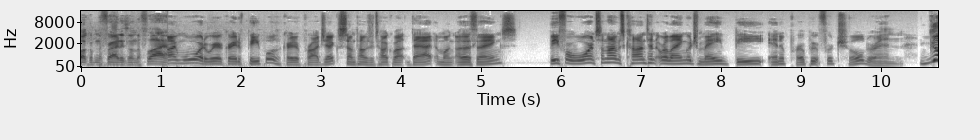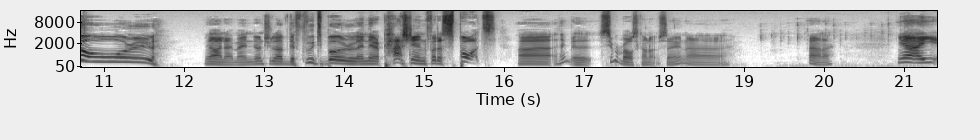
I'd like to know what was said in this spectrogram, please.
Welcome to Fridays on the Fly. I'm Ward. We are creative people, creative projects. Sometimes we talk about that, among other things. Be forewarned, sometimes content or language may be inappropriate for children. Goal! Oh no, man! Don't you love the football and their passion for the sports? Uh, I think the Super Bowl's coming up soon. Uh, I don't know. You know, I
